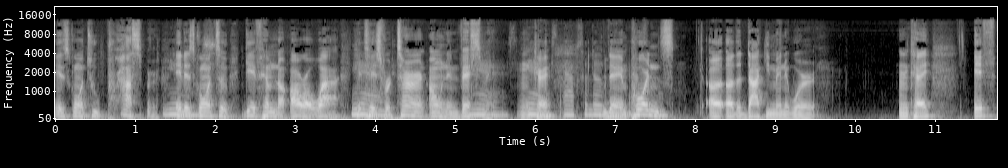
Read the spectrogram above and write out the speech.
is going to prosper. Yes. It is going to give him the ROI, yes. his return on investment. Yes. Okay? absolutely. The importance of, of the documented word. Okay? If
